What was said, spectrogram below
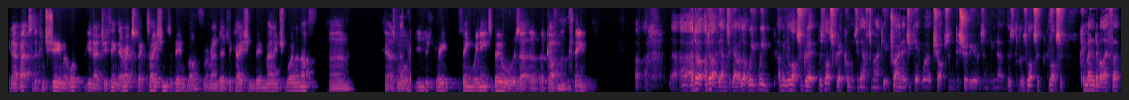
you know back to the consumer. What you know, do you think their expectations are being, well around education being managed well enough? Um, that's more of an industry thing we need to do, or is that a, a government thing? I don't, I don't have the answer. Look, we, we, I mean, lots of great, there's lots of great companies in the aftermarket who try and educate workshops and distributors, and you know, there's, there's lots of, lots of commendable effort.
